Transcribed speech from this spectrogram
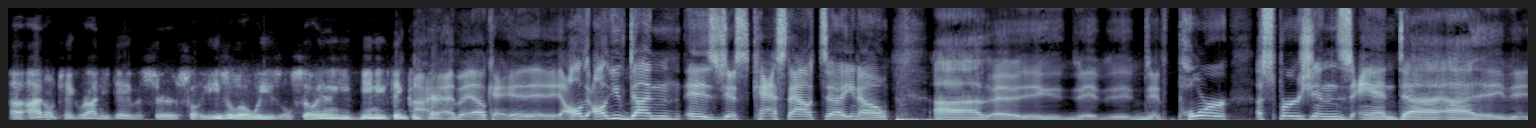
uh, I don't take Rodney Davis seriously. He's a little weasel. So any anything All compared. right, okay, Uh, all all you've done is just cast out, uh, you know, uh, uh, poor aspersions and uh, uh,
